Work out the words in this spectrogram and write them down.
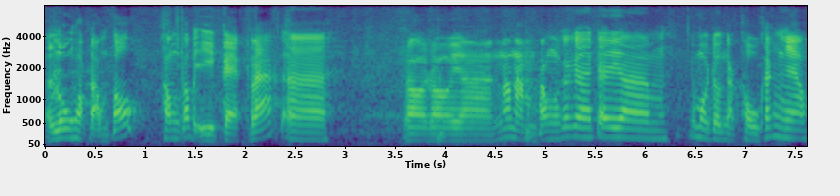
luôn hoạt động tốt không có bị kẹt rác à, rồi rồi à, nó nằm trong cái cái cái, à, cái môi trường đặc thù khác nhau.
